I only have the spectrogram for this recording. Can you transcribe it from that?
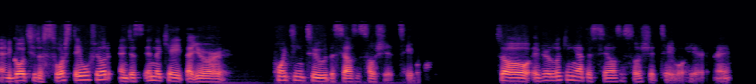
and go to the source table field and just indicate that you're pointing to the sales associate table. So if you're looking at the sales associate table here, right,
